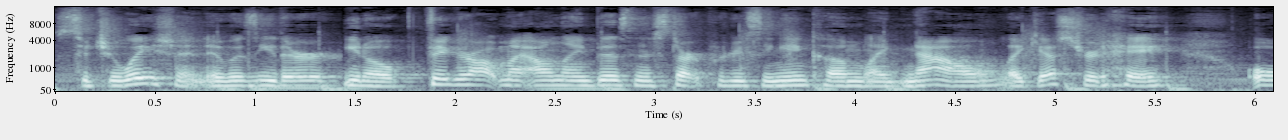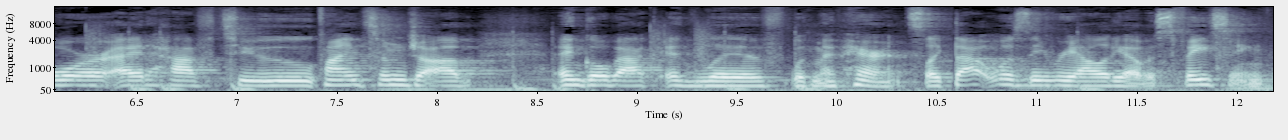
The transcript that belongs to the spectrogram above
situation. It was either, you know, figure out my online business, start producing income like now, like yesterday, or I'd have to find some job and go back and live with my parents. Like that was the reality I was facing.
